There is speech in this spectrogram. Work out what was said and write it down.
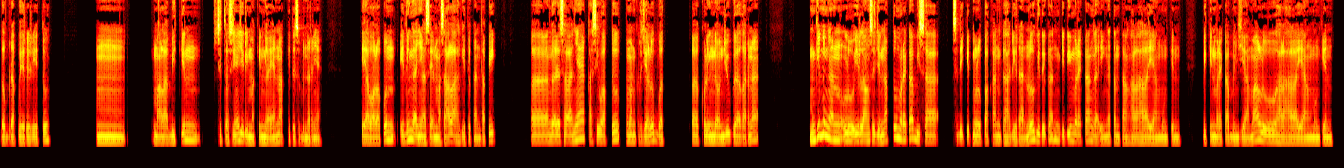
dobrak barrier itu, hmm, malah bikin situasinya jadi makin gak enak gitu sebenarnya. Ya walaupun ini nggak nyelesain masalah gitu kan, tapi Eh, nggak ada salahnya kasih waktu teman kerja lu buat uh, cooling down juga karena mungkin dengan lu hilang sejenak tuh mereka bisa sedikit melupakan kehadiran lu gitu kan jadi mereka nggak inget tentang hal-hal yang mungkin bikin mereka benci sama lu hal-hal yang mungkin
